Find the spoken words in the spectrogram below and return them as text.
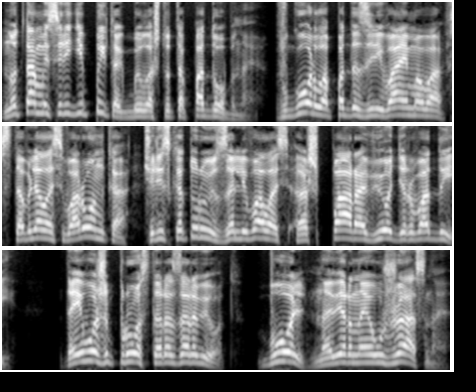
но там и среди пыток было что-то подобное. В горло подозреваемого вставлялась воронка, через которую заливалась аж пара ведер воды. Да его же просто разорвет. Боль, наверное, ужасная.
